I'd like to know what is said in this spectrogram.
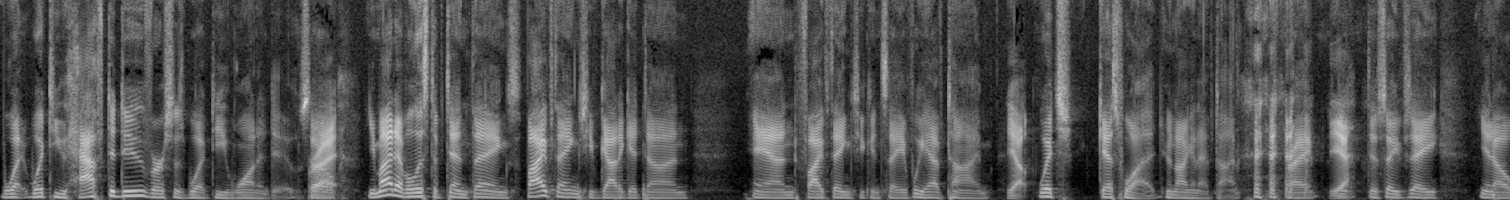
what what do you have to do versus what do you want to do. So Right. you might have a list of ten things, five things you've got to get done, and five things you can say if we have time. Yeah. Which guess what? You're not going to have time, right? Yeah. To say say, you know,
